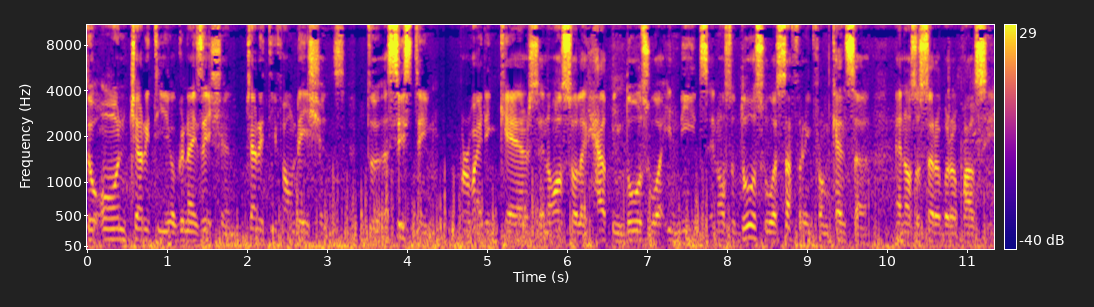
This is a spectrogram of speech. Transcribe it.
to own charity organization, charity foundations, to assisting, providing cares, and also like helping those who are in needs and also those who are suffering from cancer and also cerebral palsy.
